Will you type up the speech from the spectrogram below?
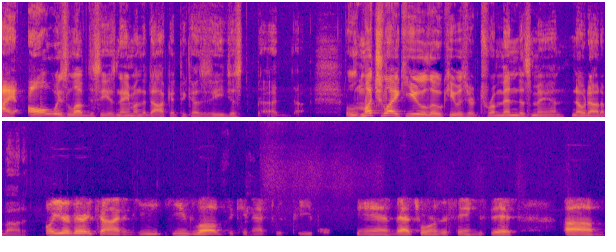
I always loved to see his name on the docket because he just, uh, much like you, Luke, he was a tremendous man, no doubt about it. Well, you're very kind, and he he loved to connect with people, and that's one of the things that um,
